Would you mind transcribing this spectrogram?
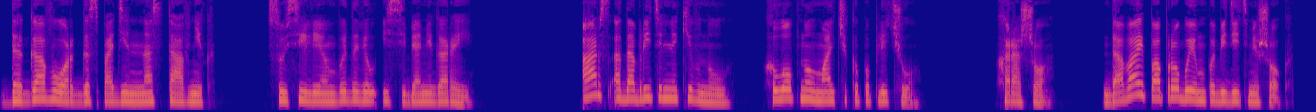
«Договор, господин наставник!» — с усилием выдавил из себя Мегарей. Арс одобрительно кивнул, хлопнул мальчика по плечу. «Хорошо. Давай попробуем победить мешок.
